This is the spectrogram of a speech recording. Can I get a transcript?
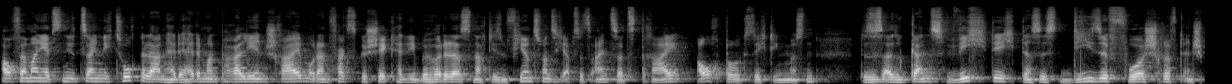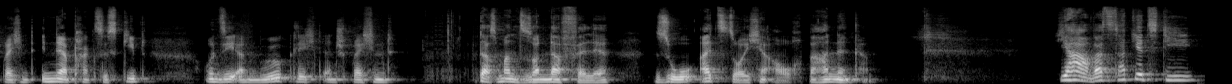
auch wenn man jetzt sozusagen nichts hochgeladen hätte, hätte man parallel ein Schreiben oder ein Fax geschickt, hätte die Behörde das nach diesem 24 Absatz 1 Satz 3 auch berücksichtigen müssen. Das ist also ganz wichtig, dass es diese Vorschrift entsprechend in der Praxis gibt und sie ermöglicht entsprechend, dass man Sonderfälle so als solche auch behandeln kann. Ja, was hat jetzt die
